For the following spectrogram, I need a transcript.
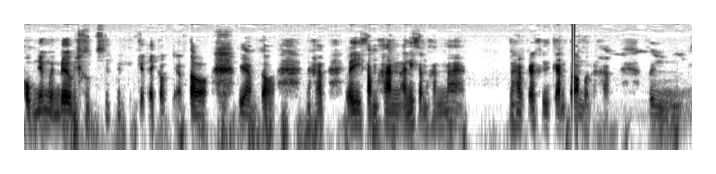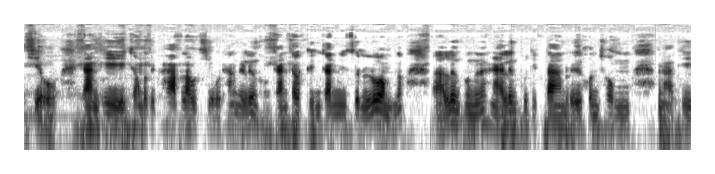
ผมยังเหมือนเดิมอยู่แต่ก็พยายามต่อพยายามต่อนะครับและอีกสำคัญอันนี้สำคัญมากนะครับ ก็คือการต่อหมดนะครับซึ่งเขียวการที่ช่องประสิทธิภาพเราเขียวทั้งในเรื่องของการเข้าถึงการมีส่วนร่วมเนาะเรื่องของเนื้อหาเรื่องผู้ติดตามหรือคนชมที่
